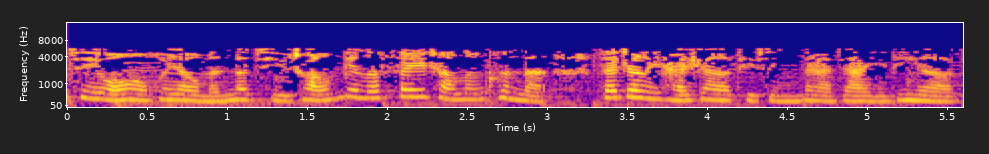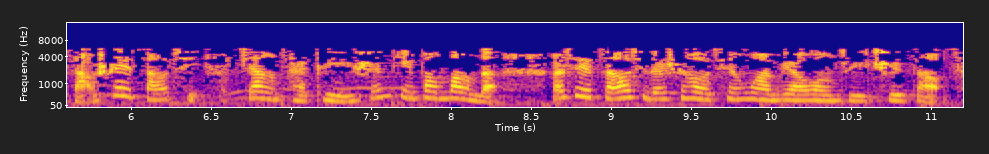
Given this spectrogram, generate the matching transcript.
气往往会让我们的起床变得非常的困难，在这里还是要提醒大家一定要早睡早起，这样才可以身体棒棒的。而且早起的时候千万不要忘记吃早餐，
